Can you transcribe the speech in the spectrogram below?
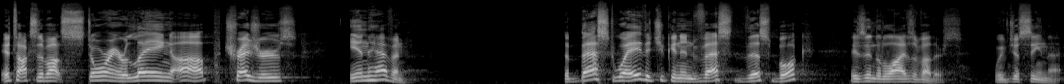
It talks about storing or laying up treasures in heaven. The best way that you can invest this book is into the lives of others. We've just seen that.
